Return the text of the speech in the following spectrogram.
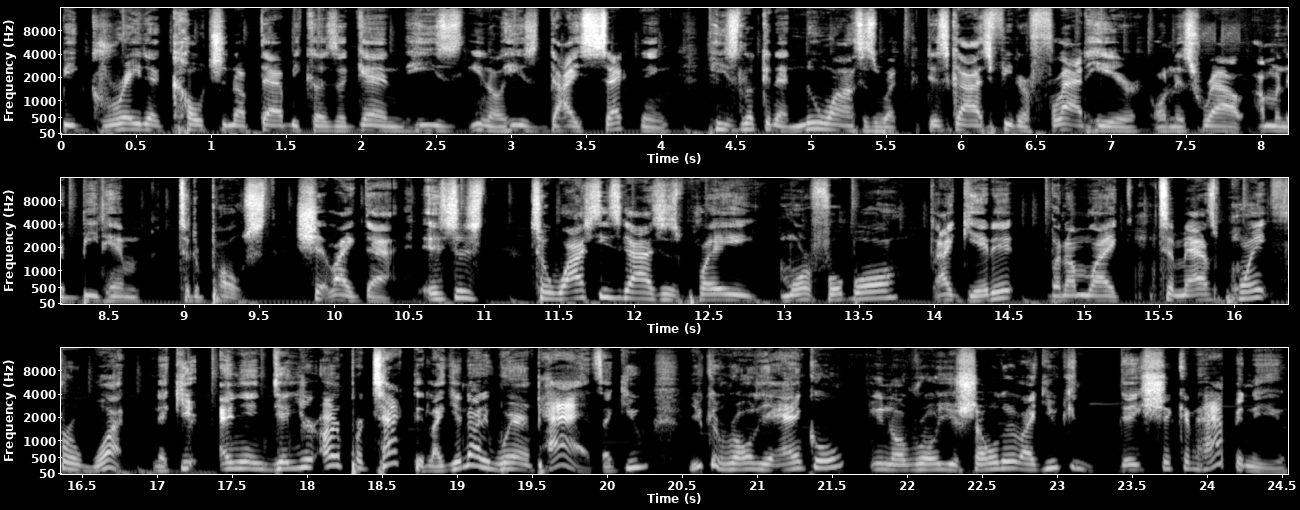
be great at coaching up that because again, he's, you know, he's dissecting. He's looking at nuances like this guy's feet are flat here on this route. I'm gonna beat him to the post. Shit like that. It's just to watch these guys just play more football, I get it, but I'm like, to Matt's point, for what? Like you, and then you're unprotected. Like you're not even wearing pads. Like you, you can roll your ankle, you know, roll your shoulder. Like you can, this shit can happen to you.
